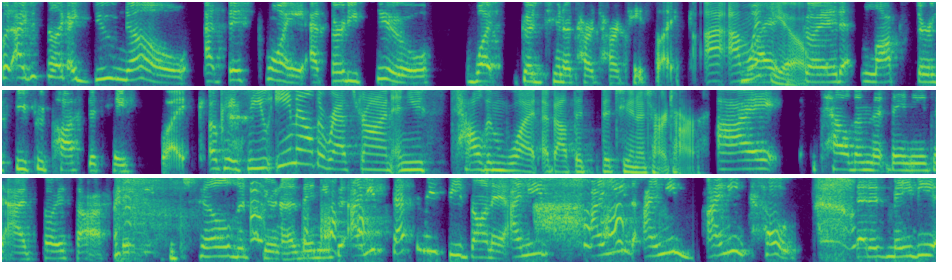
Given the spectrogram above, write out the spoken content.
But I just feel like I do know at this point, at 32, what good tuna tartare tastes like. I, I'm what with you. What good lobster seafood pasta tastes like. Okay, so you email the restaurant and you tell them what about the, the tuna tartare? I tell them that they need to add soy sauce. They need to chill the tuna. They need to. I need sesame seeds on it. I need. I need. I need. I need toast that is maybe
